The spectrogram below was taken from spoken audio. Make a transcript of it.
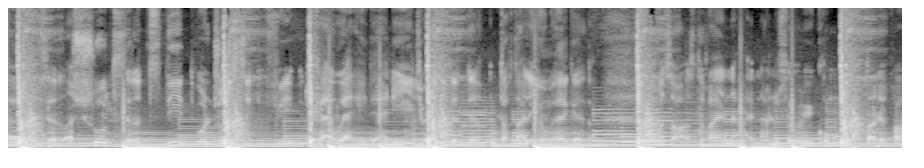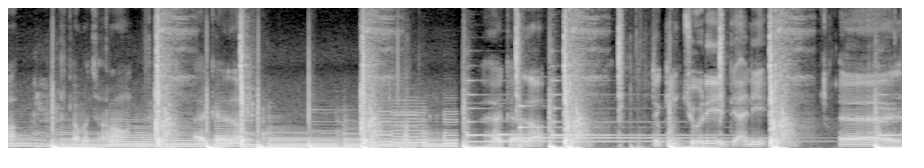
آه، زر ال shoot زر التسديد وال joystick في دفعة واحدة. يعني يجب عليك الضغط عليهم هكذا. كما ترون أصدقائي نحن سأريكم الطريقة. كما ترون هكذا. هكذا. تكون تريد يعني آه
